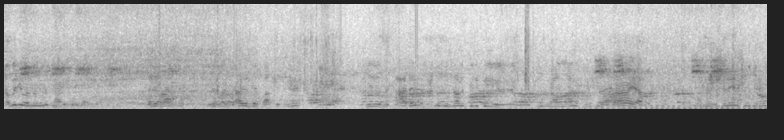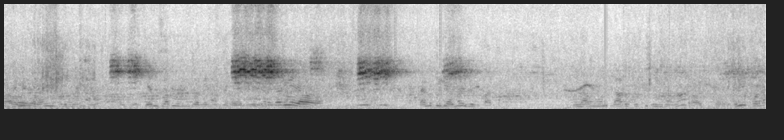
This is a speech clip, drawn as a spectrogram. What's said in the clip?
சபரி வந்தவங்களுக்கு காரை கொடுப்பாங்க ஜாகிரதையாக பார்த்துக்கங்க இது இந்த கார்டு ரெண்டு மூணு நாள் திருப்பி ஒரு மூணு நாலு நாள் கொடுத்துருவாங்க கொஞ்சம் கையில் வாங்கி கொடுக்கணும்னா கண்டுபிடிக்காத மாதிரி பார்த்துக்கணும் அவங்க வந்து கார்டு கொடுத்து போயிருந்தாங்கன்னா அதே போல்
